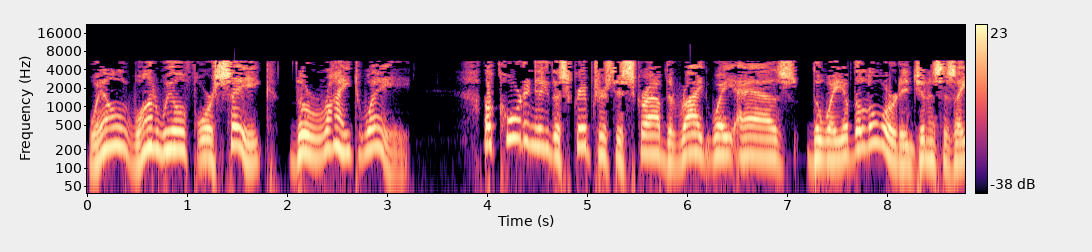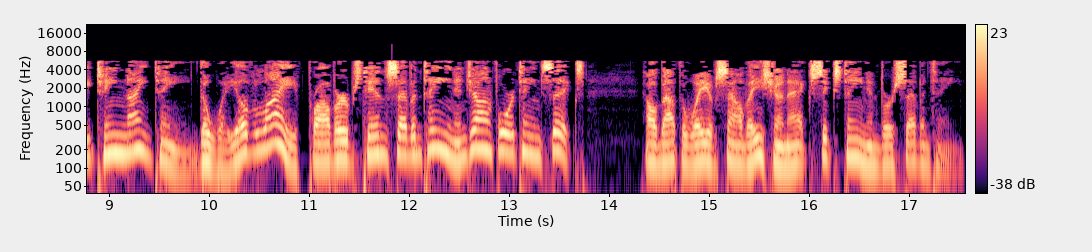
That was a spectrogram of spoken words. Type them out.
well, one will forsake the right way. Accordingly, the scriptures describe the right way as the way of the Lord in Genesis 18:19, the way of life, Proverbs 10:17 and John 14:6. How about the way of salvation, Acts 16 and verse 17?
